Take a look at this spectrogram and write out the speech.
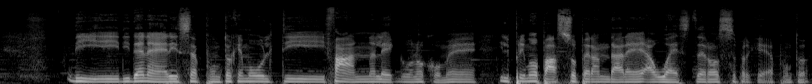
di, di Daenerys, appunto, che molti fan leggono come il primo passo per andare a Westeros, perché appunto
